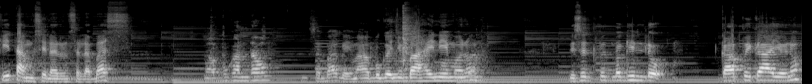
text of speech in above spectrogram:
kita mo sila rin sa labas. Mabugan daw. Sa bagay, maabugan yung bahay ni mo, no? Disad pag maghinlo. Kapoy kayo, no?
